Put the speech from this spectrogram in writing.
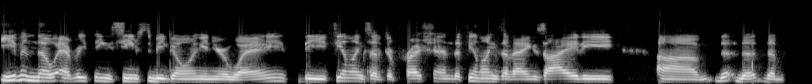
even though everything seems to be going in your way, the feelings of depression, the feelings of anxiety, um, the, the, the,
